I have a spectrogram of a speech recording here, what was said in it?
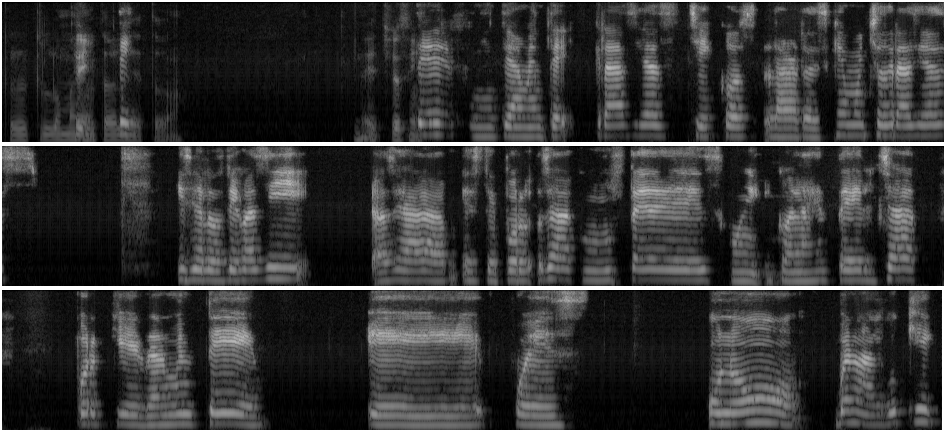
Creo que es lo más Sí. notable Sí. de todo. De hecho, sí. Sí, definitivamente. Gracias, chicos. La verdad es que muchas gracias. Y se los digo así, o sea, este, por, o sea, con ustedes, con, y con la gente del chat, porque realmente, eh, pues, uno, bueno, algo que,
